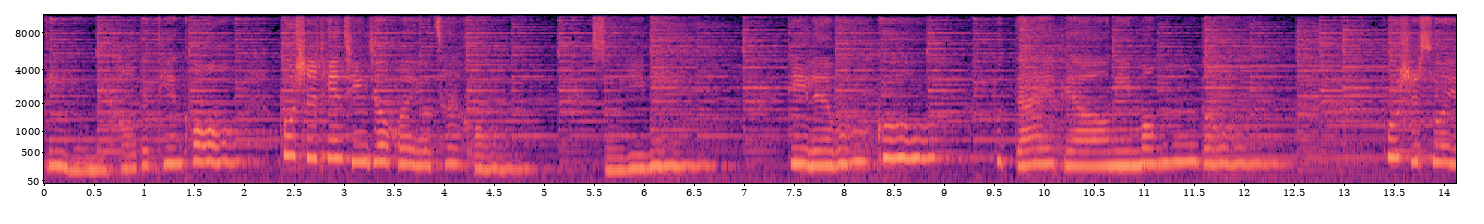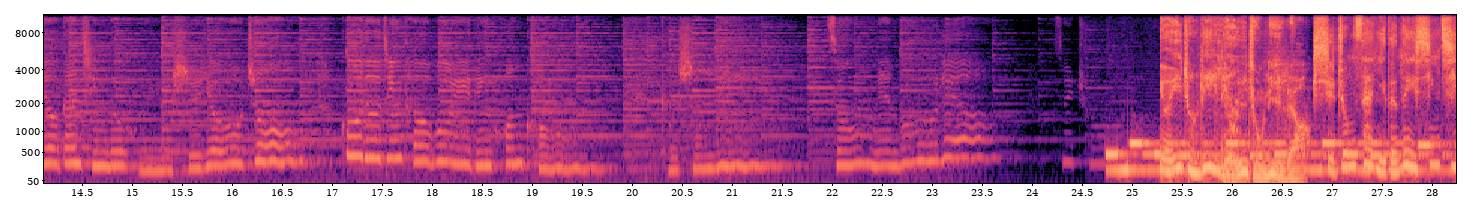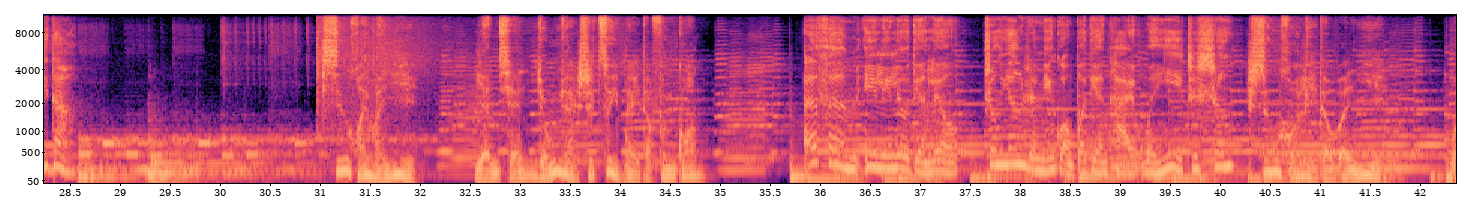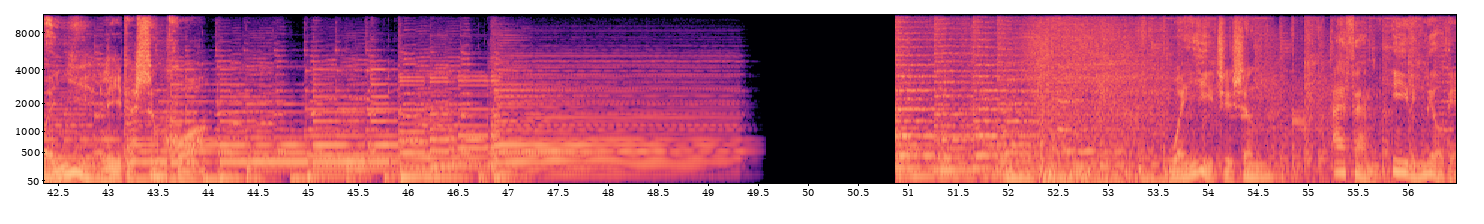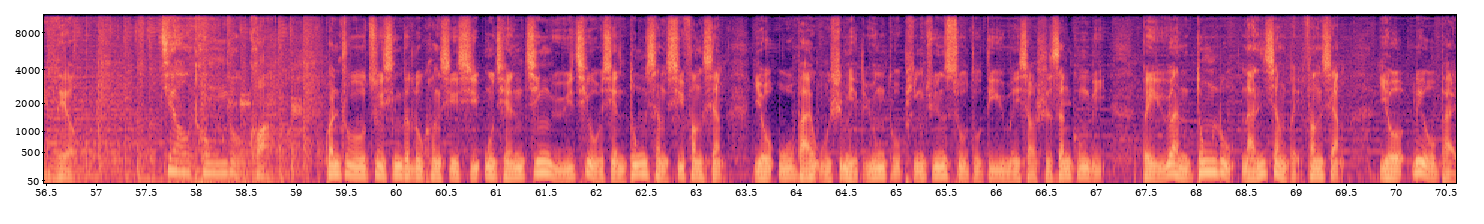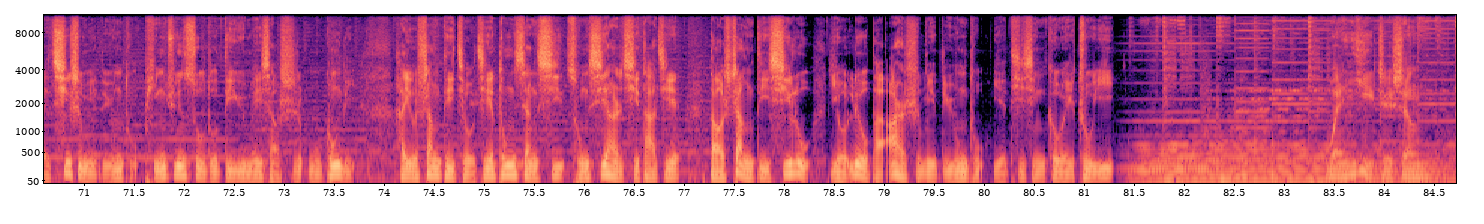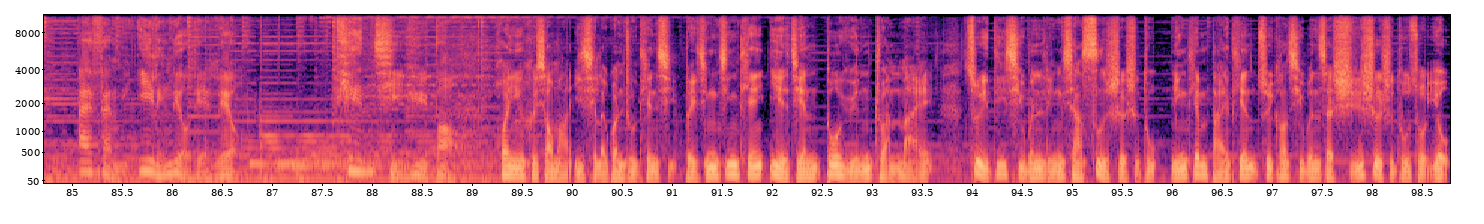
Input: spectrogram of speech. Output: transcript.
定有美好的天空，不是天晴就会有彩虹，所以你一脸无辜，不代表你懵懂。不是所有感情都会有始有终，孤独尽头不一定惶恐。可生命总免不了最初。有一种力量，有一种力量，始终在你的内心激荡。心怀文艺。眼前永远是最美的风光。FM 一零六点六，中央人民广播电台文艺之声。生活里的文艺，文艺里的生活。文艺之声，FM 一零六点六，交通路况。关注最新的路况信息。目前，京渝旧线东向西方向有五百五十米的拥堵，平均速度低于每小时三公里；北苑东路南向北方向有六百七十米的拥堵，平均速度低于每小时五公里。还有上地九街东向西，从西二旗大街到上地西路有六百二十米的拥堵，也提醒各位注意。文艺之声，FM 一零六点六，天气预报。欢迎和小马一起来关注天气。北京今天夜间多云转霾，最低气温零下四摄氏度。明天白天最高气温在十摄氏度左右。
